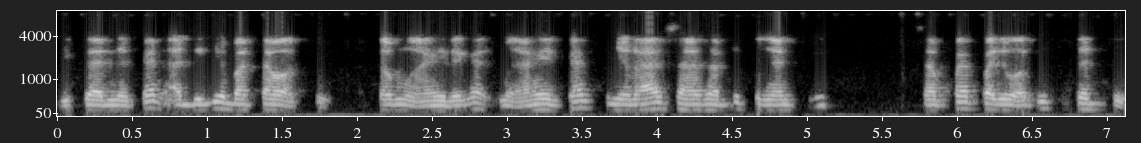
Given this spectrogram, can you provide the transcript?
Dikarenakan adanya batal waktu atau mengakhirkan, mengakhirkan penyerahan salah satu pengganti sampai pada waktu tertentu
